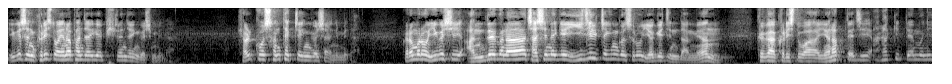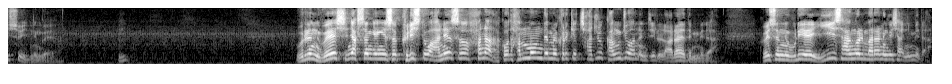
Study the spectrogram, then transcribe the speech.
이것은 그리스도와 연합한 자에게 필연적인 것입니다. 결코 선택적인 것이 아닙니다. 그러므로 이것이 안 되거나 자신에게 이질적인 것으로 여겨진다면 그가 그리스도와 연합되지 않았기 때문일 수 있는 거예요. 우리는 왜 신약 성경에서 그리스도 안에서 하나, 곧 한 몸됨을 그렇게 자주 강조하는지를 알아야 됩니다. 그것은 우리의 이상을 말하는 것이 아닙니다.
